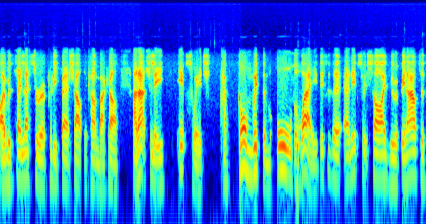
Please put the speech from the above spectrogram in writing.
I would say Leicester are a pretty fair shout to come back up. And actually, Ipswich have gone with them all the way. This is a, an Ipswich side who have been out of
